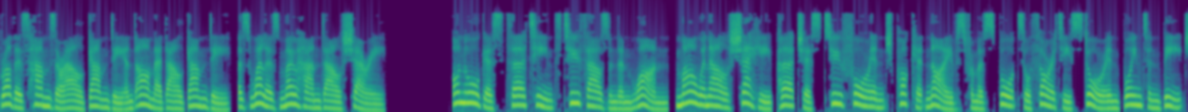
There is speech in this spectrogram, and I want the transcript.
brothers Hamza al-Ghamdi and Ahmed al-Ghamdi, as well as Mohand al-Shehri. On August 13, 2001, Marwan al-Shehi purchased two 4-inch pocket knives from a Sports Authority store in Boynton Beach,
